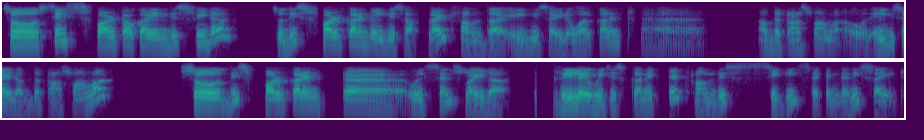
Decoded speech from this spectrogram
So since fault occur in this feeder, so this fault current will be supplied from the LV side overcurrent uh, of the transformer or LV side of the transformer. So this fault current uh, will sense by the relay which is connected from this CT secondary side.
